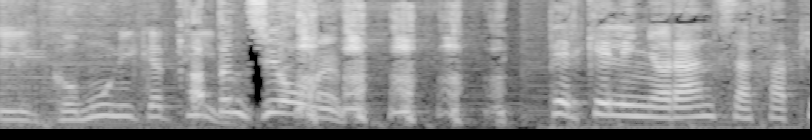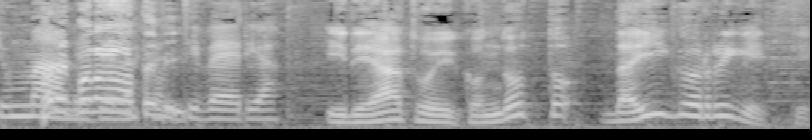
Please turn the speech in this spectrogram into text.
Il comunicativo. Attenzione! Perché l'ignoranza fa più male della Preparatevi. cattiveria. Ideato e condotto da Igor Righetti.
